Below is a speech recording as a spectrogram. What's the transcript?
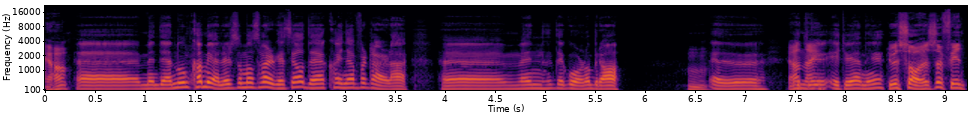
ja. Eh, men det er noen kameler som må svelges, ja. Det kan jeg fortelle deg. Eh, men det går nå bra. Mm. Er, du, Ja, nei. du, er du enig? Du sa det så fint.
